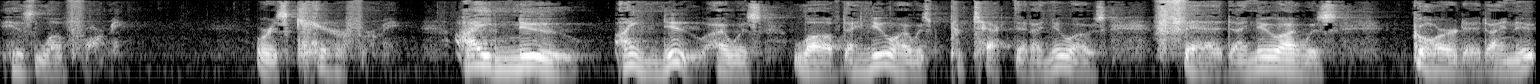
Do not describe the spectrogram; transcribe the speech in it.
his love for me or his care for me. I knew I knew I was loved. I knew I was protected. I knew I was fed. I knew I was guarded. I knew,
